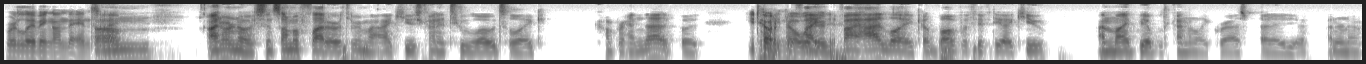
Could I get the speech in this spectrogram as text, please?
we're living on the inside. Um, I don't know. Since I'm a flat earther, my IQ is kind of too low to like comprehend that. But you don't like, know if what I if I had like above a 50 IQ, I might be able to kind of like grasp that idea. I don't know.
